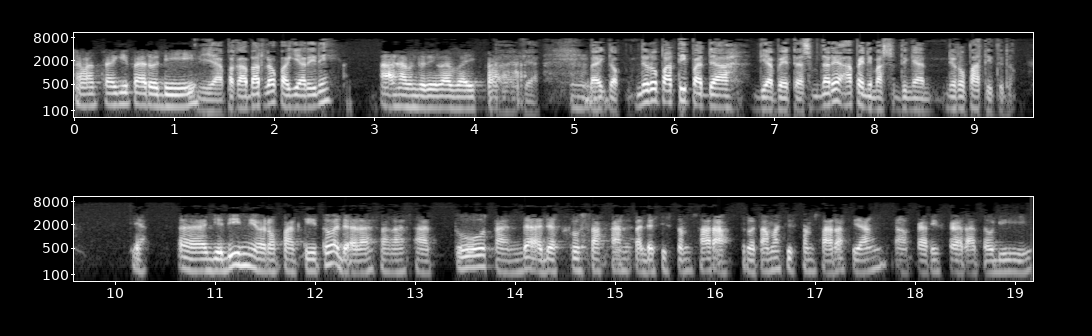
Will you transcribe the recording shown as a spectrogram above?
Selamat pagi Pak Rudi. Iya, apa kabar dok pagi hari ini? Alhamdulillah baik Pak. Baik, ya. hmm. baik dok. Neuropati pada diabetes. Sebenarnya apa yang dimaksud dengan neuropati itu dok? Ya, uh, jadi neuropati itu adalah salah satu tanda ada kerusakan pada sistem saraf, terutama sistem saraf yang uh, perifer atau di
